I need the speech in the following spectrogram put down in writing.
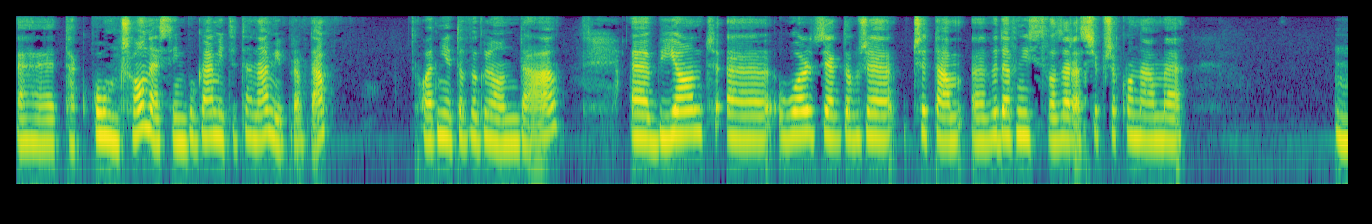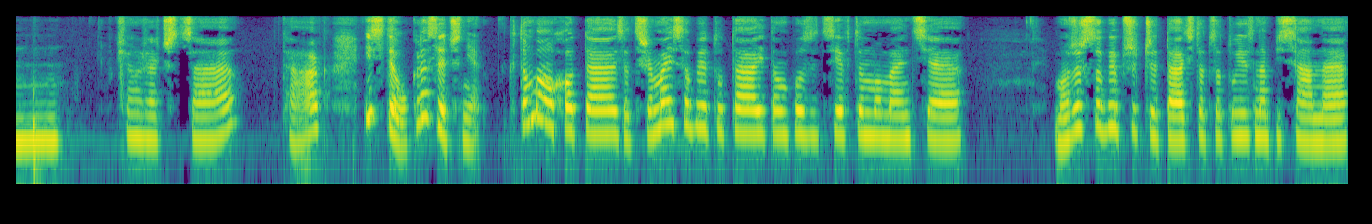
E, tak połączone z tymi bogami, tytanami, prawda? Ładnie to wygląda. E, Beyond e, Words, jak dobrze czytam, e, wydawnictwo, zaraz się przekonamy. Mm, w książeczce. Tak. I z tyłu, klasycznie. Kto ma ochotę, zatrzymaj sobie tutaj tą pozycję w tym momencie. Możesz sobie przeczytać to, co tu jest napisane.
